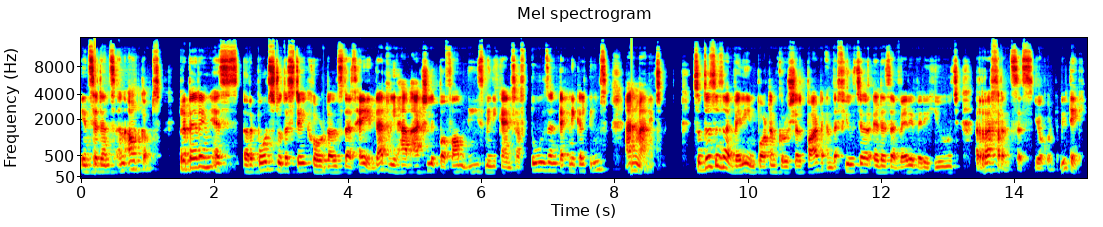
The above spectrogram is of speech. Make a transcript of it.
incidents, and outcomes. Preparing as reports to the stakeholders that, hey, that we have actually performed these many kinds of tools and technical teams and management. So this is a very important, crucial part. In the future, it is a very, very huge references you're going to be taking.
